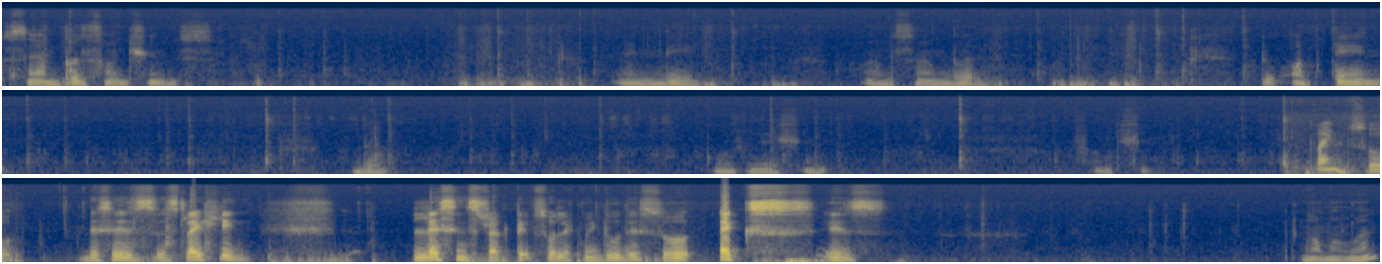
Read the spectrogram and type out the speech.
sample functions in the ensemble to obtain the correlation function. Fine. So, this is slightly less instructive. So, let me do this. So, x is gamma 1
